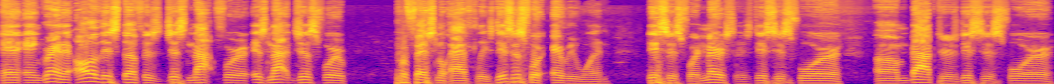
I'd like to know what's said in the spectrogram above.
and and granted, all of this stuff is just not for it's not just for professional athletes. This is for everyone. This is for nurses. This is for um, doctors. This is for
